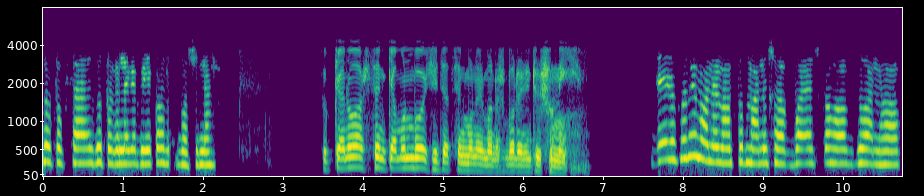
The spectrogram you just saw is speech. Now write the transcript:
যৌতুকটা যৌতুকের লেগে বিয়ে কর বসে না। তো কেন আসছেন? কেমন বয়সী চাচ্ছেন মনের মানুষ? বলেন একটু শুনি। যেরকমই মনের মতন মানুষ হোক বয়স্ক হোক জোয়ান হোক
